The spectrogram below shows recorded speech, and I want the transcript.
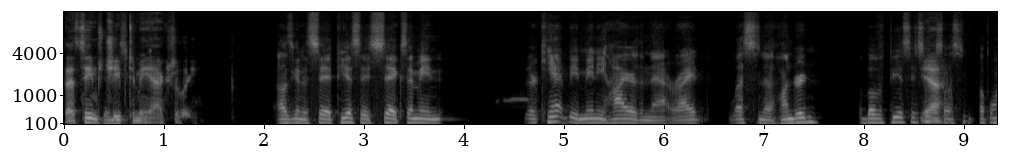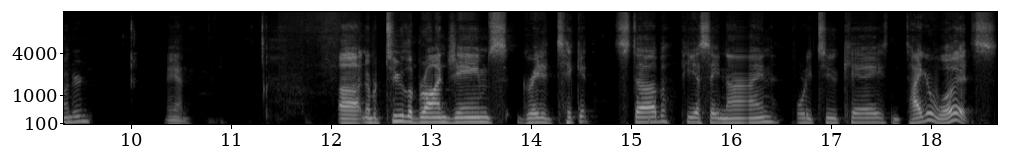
That seems cheap to me, actually. I was going to say PSA 6. I mean, there can't be many higher than that, right? Less than a 100 above a PSA 6, Yeah. less than a couple hundred. Man. Uh, number two, LeBron James graded ticket stub, PSA 9, 42K. Tiger Woods,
